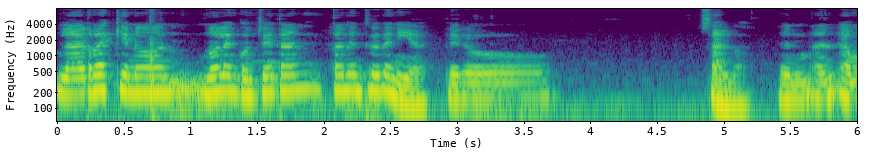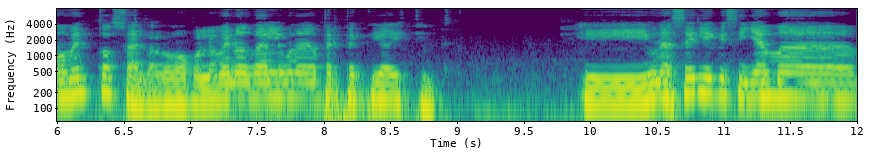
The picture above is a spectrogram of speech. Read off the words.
la verdad es que no, no la encontré tan, tan entretenida, pero salva. En- a, momentos salva, como por lo menos darle una perspectiva distinta. Y una serie que se llama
